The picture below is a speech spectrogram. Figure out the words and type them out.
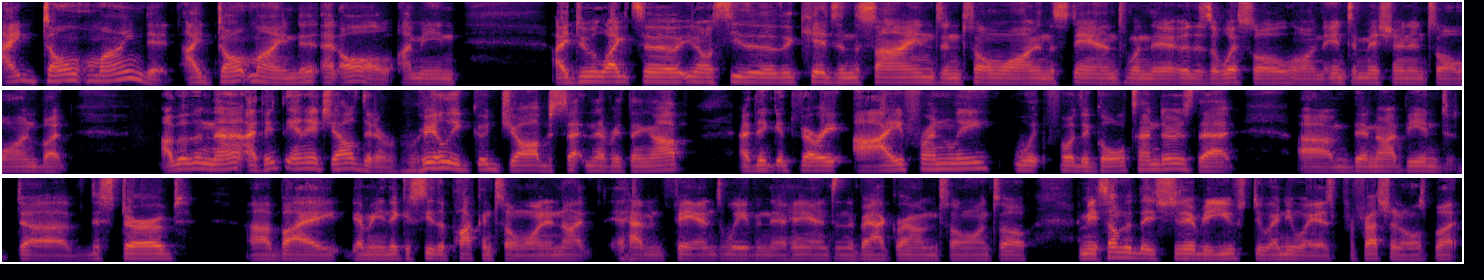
I don't mind it. I don't mind it at all. I mean. I do like to, you know, see the, the kids and the signs and so on in the stands when there, there's a whistle on the intermission and so on. But other than that, I think the NHL did a really good job setting everything up. I think it's very eye friendly for the goaltenders that um, they're not being uh, disturbed uh, by. I mean, they could see the puck and so on, and not having fans waving their hands in the background and so on. So, I mean, something they should be used to anyway as professionals. But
